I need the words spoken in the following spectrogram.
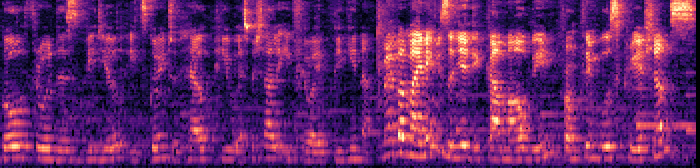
go through this video it's going to help you especially if you're a beginner. Remember my name is Onyedika Maobi from Thimbles Creations.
